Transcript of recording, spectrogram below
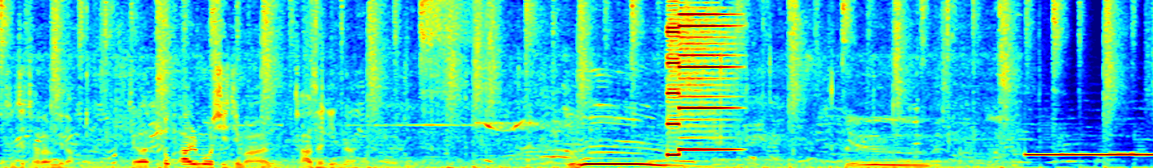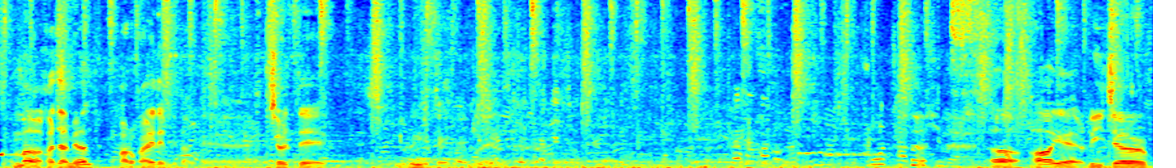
진짜 잘합니다. 제가 툭 알못이지만 자석이 있나? 음. 유. 엄마가 가자면 바로 가야 됩니다. 예, 절대 능력자이기 때문에. 어, 어, 예, reserve.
